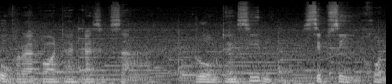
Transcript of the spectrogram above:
บุคลากรทางการศึกษา รวมทั้งสิ้น 14 คน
